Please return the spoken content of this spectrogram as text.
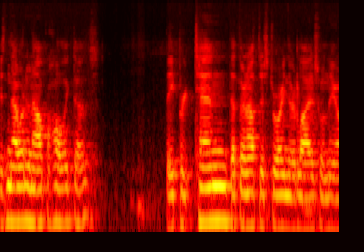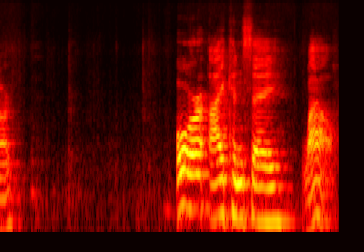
Isn't that what an alcoholic does? They pretend that they're not destroying their lives when they are. Or I can say, wow,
